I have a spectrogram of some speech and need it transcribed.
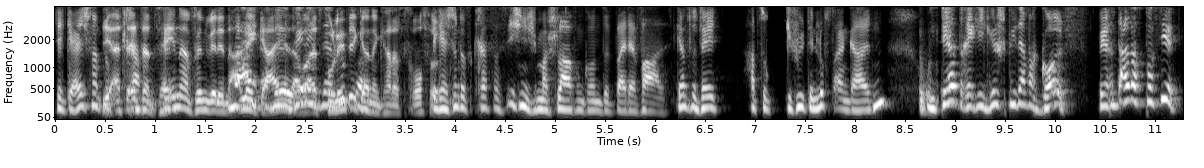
Digga, ich fand die das als krass. Entertainer finden wir den Nein, alle als geil, Entertainer aber als Politiker super. eine Katastrophe. Digga, ich finde das krass, dass ich nicht mal schlafen konnte bei der Wahl. Die ganze Welt hat so gefühlt den Luft angehalten. Und der Dreckige spielt einfach Golf, während all das passiert.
